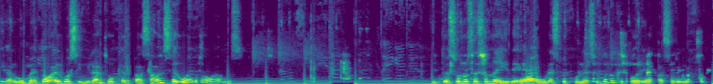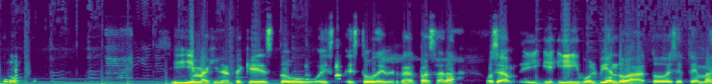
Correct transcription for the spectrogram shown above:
en algún momento algo similar tuvo que haber pasado y se guardó, vamos. Entonces uno se hace una idea, una especulación de lo que podría pasar en el futuro. Sí, imagínate que esto, esto de verdad pasara. O sea, y, volviendo a todo ese tema,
